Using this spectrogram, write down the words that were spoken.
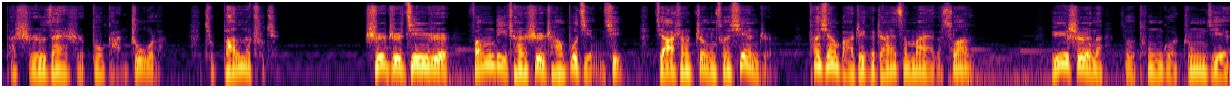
他实在是不敢住了，就搬了出去。时至今日，房地产市场不景气，加上政策限制，他想把这个宅子卖了算了。于是呢，就通过中介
